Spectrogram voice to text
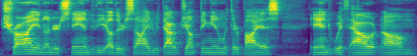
try and understand the other side without jumping in with their bias and without um,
